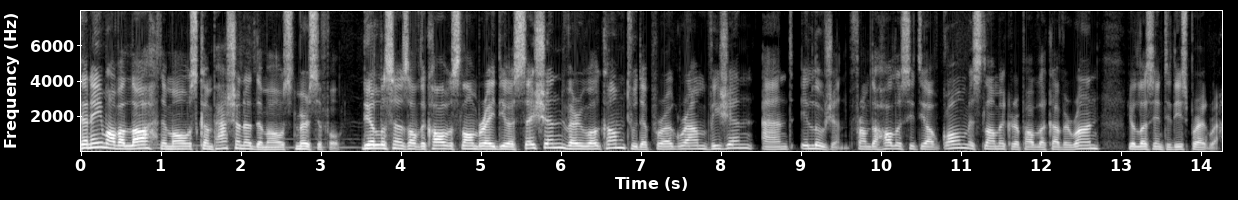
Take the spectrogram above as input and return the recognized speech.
The name of Allah, the most compassionate, the most merciful. Dear listeners of the Call of Islam radio station, very welcome to the program Vision and Illusion. From the holy city of Qom, Islamic Republic of Iran, you're listening to this program.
